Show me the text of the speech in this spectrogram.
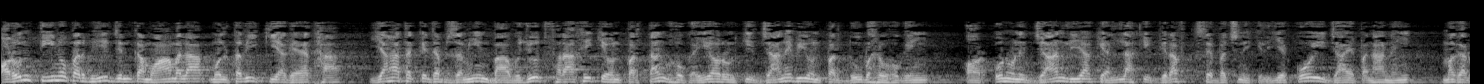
اور ان تینوں پر بھی جن کا معاملہ ملتوی کیا گیا تھا، یہاں تک کہ جب زمین باوجود فراخی کے ان پر تنگ ہو گئی اور ان کی جانیں بھی ان پر دوبھر ہو گئیں، اور انہوں نے جان لیا کہ اللہ کی گرفت سے بچنے کے لیے کوئی جائے پناہ نہیں، مگر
